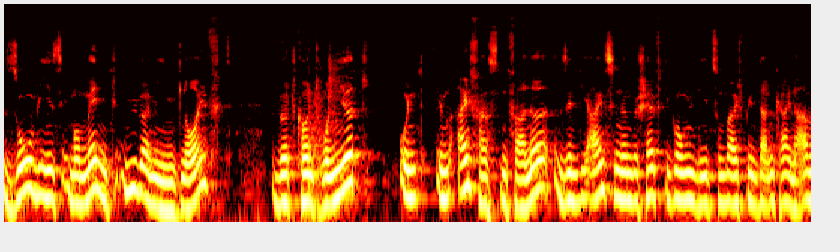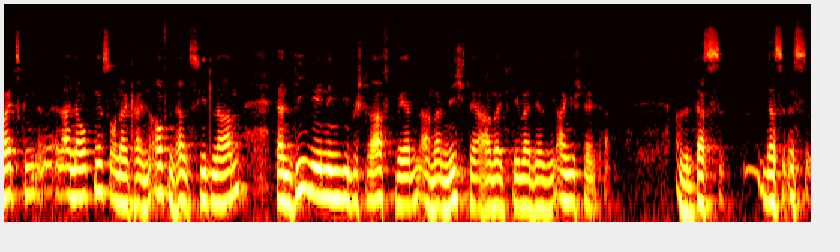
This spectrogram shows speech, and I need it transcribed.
so wie es im Moment überwiegend läuft, wird kontrolliert und im einfachsten Falle sind die einzelnen Beschäftigungen, die zum Beispiel dann keine Arbeitserlaubnis oder keinen Aufenthaltstitel haben, dann diejenigen, die bestraft werden, aber nicht der Arbeitgeber, der sie eingestellt hat. Also das, das ist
